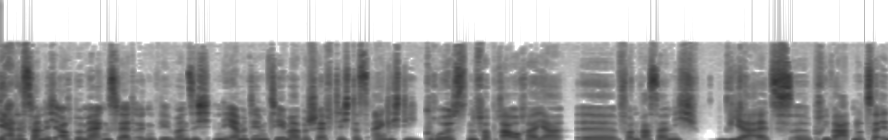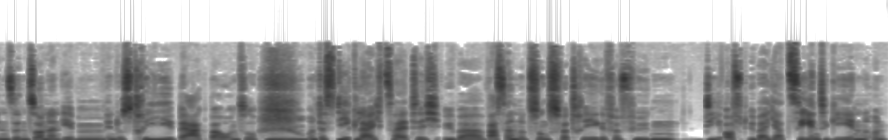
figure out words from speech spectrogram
Ja, das fand ich auch bemerkenswert irgendwie, wenn man sich näher mit dem Thema beschäftigt, dass eigentlich die größten Verbraucher ja äh, von Wasser nicht wir als äh, PrivatnutzerInnen sind, sondern eben Industrie, Bergbau und so. Mhm. Und dass die gleichzeitig über Wassernutzungsverträge verfügen, die oft über Jahrzehnte gehen und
